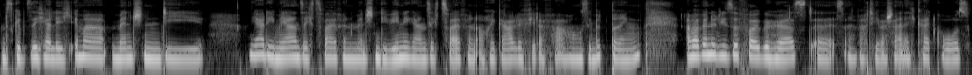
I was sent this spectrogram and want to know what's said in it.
Und es gibt sicherlich immer Menschen, die, ja, die mehr an sich zweifeln, Menschen, die weniger an sich zweifeln, auch egal wie viel Erfahrung sie mitbringen. Aber wenn du diese Folge hörst, äh, ist einfach die Wahrscheinlichkeit groß,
